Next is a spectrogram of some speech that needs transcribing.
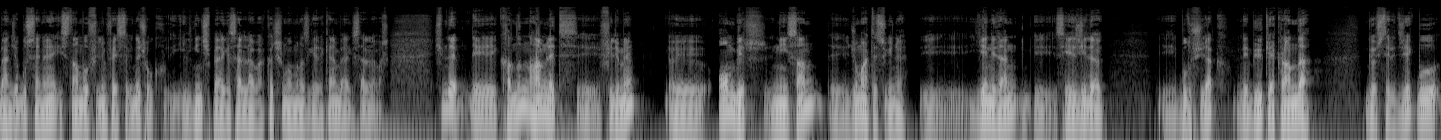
bence bu sene İstanbul Film Festivali'nde çok ilginç belgeseller var. Kaçırmamanız gereken belgeseller var. Şimdi Kadın Hamlet filmi 11 Nisan Cumartesi günü yeniden seyirciyle buluşacak ve büyük ekranda gösterilecek. Bu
